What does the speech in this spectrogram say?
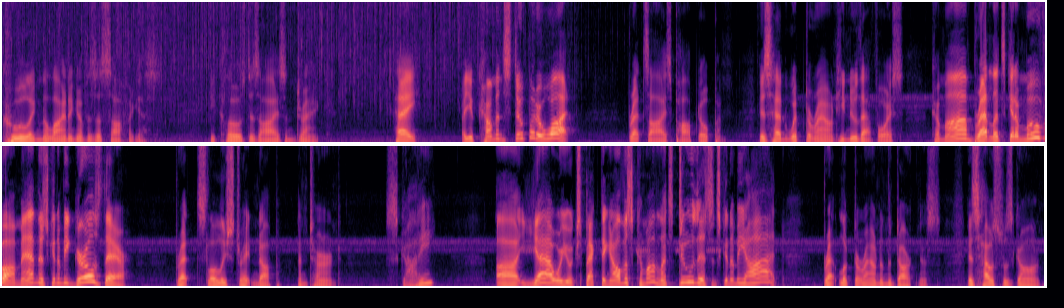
cooling the lining of his esophagus. He closed his eyes and drank. Hey, are you coming, stupid, or what? Brett's eyes popped open. His head whipped around. He knew that voice. Come on, Brett, let's get a move on, man. There's going to be girls there. Brett slowly straightened up and turned. Scotty? Uh, yeah, were you expecting Elvis? Come on, let's do this. It's going to be hot. Brett looked around in the darkness. His house was gone.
